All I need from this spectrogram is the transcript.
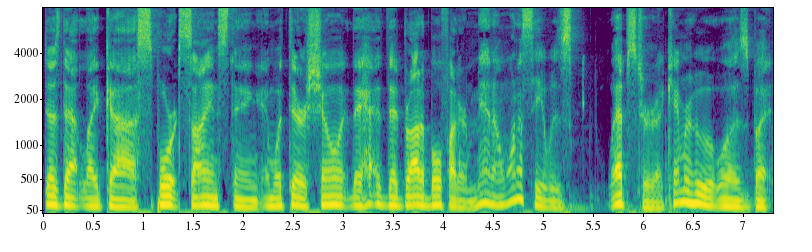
does that like uh, sports science thing, and what they're showing, they had they brought a bullfighter. Man, I want to say it was Webster. I can't remember who it was, but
